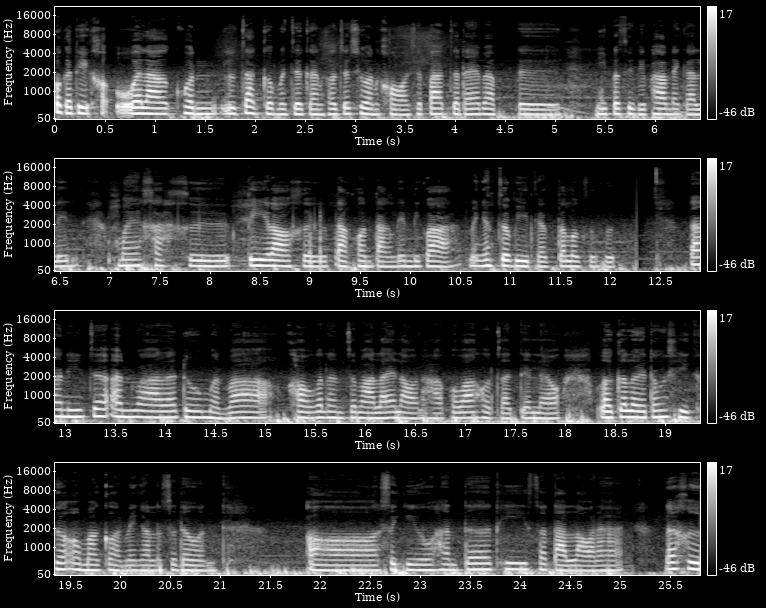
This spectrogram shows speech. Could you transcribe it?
ปกติเขาเวลาคนรู้จักเกิดมาเจอกันเขาจะชวนคอใช่ปะจะได้แบบเออมีประสิทธิภาพในการเล่น ไม่ค่ะ คือตีเราคือต่างคนต่างเล่นดีกว่า ไม่งั้นจะบีดกันตลกสุดๆ ตอนนี้เจออันวาและดูเหมือนว่าเขากำลังจะมาไล่เรานะคะ เพราะว่าหัวใจเต้นแล้ว เราก็เลยต้องฉีกเครื่องออกมาก่อนไม่งั้นเราจะโดนเอ่อสกิลฮันเตอร์ที่สตันเรานะคะก็คือ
